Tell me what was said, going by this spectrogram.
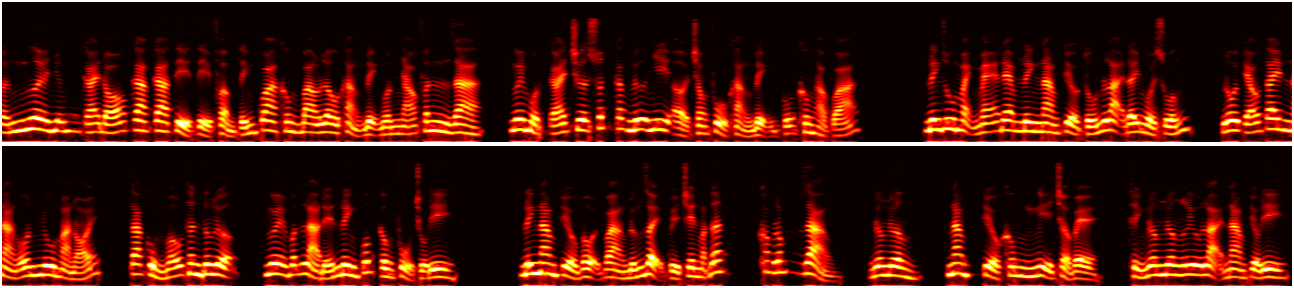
ấn ngươi những cái đó ca ca tỷ tỷ phẩm tính qua không bao lâu khẳng định muốn nháo phân ra, ngươi một cái chưa xuất các nữ nhi ở trong phủ khẳng định cũng không hảo quá. Ninh Du mạnh mẽ đem Ninh Nam tiểu túm lại đây ngồi xuống, lôi kéo tay nàng ôn nhu mà nói, ta cùng mẫu thân thương lượng, ngươi vẫn là đến Ninh quốc công phủ trụ đi. Ninh Nam tiểu vội vàng đứng dậy quỳ trên mặt đất, khóc lóc giảng, nương nương, Nam tiểu không nghĩ trở về, thỉnh nương nương lưu lại Nam tiểu đi,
